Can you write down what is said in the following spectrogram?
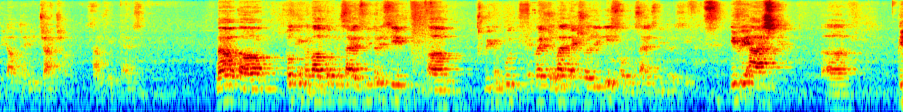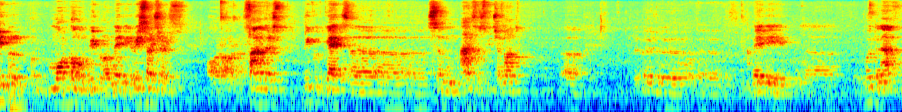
without any charge or something else. Now, um, talking about open science literacy, um, we can put the question, what actually is open science literacy? if we ask uh, people, more common people, or maybe researchers or, or founders, we could get uh, uh some answers which are not uh, uh maybe good enough.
